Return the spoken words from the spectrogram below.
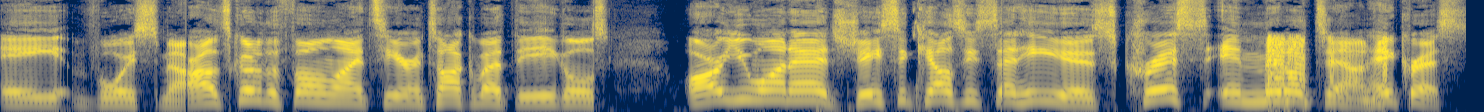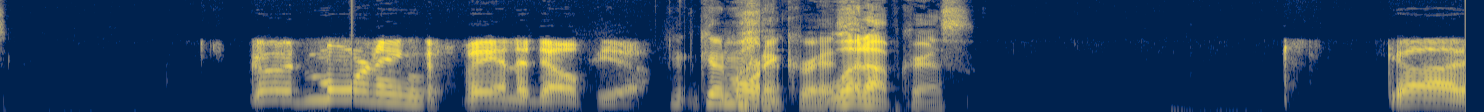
a voicemail. All right, let's go to the phone lines here and talk about the Eagles. Are you on edge? Jason Kelce said he is. Chris in Middletown. Hey, Chris. Good morning, Philadelphia. Good morning, Chris. What up, Chris? God,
